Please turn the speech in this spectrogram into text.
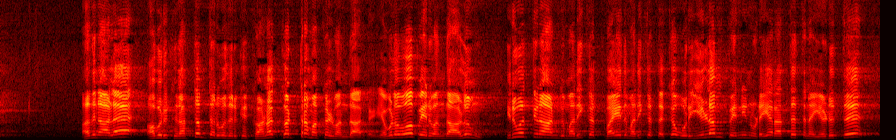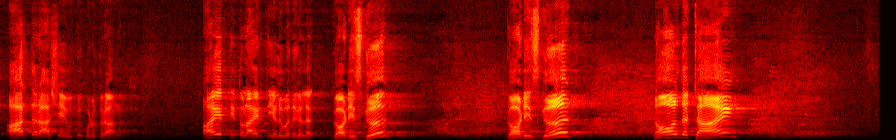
அதனால அவருக்கு ரத்தம் தருவதற்கு கணக்கற்ற மக்கள் வந்தார்கள். எவ்வளவோ பேர் வந்தாலும் இருபத்தி நான்கு மதிக்க வயது மதிக்கத்தக்க ஒரு இளம் பெண்ணினுடைய ரத்தத்தினை எடுத்து ஆர்த்தர் ஆஷேவுக்கு கொடுக்குறாங்க. ஆயிரத்தி தொள்ளாயிரத்தி எழுபதுகள்ல God is good God is good all the time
